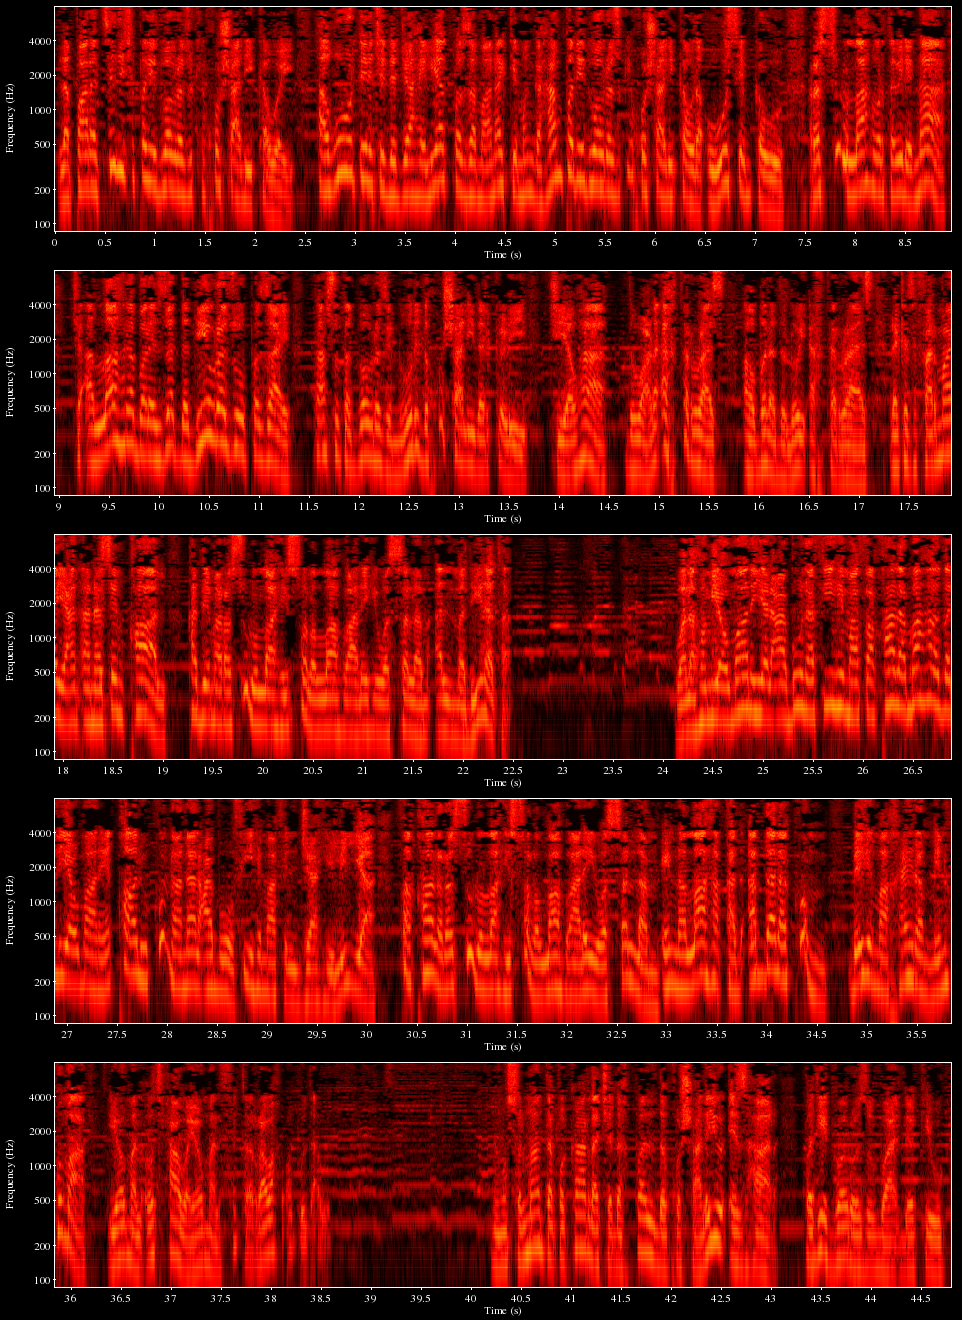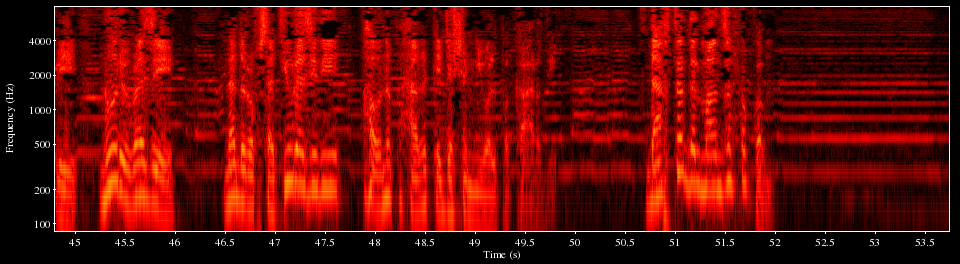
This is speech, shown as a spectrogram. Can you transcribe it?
لپاره څه دي چې په دې دوه ورځو کې خوشحالي کوئ هغه ورته چې د جاهلیت په زمانه کې موږ هم په دې دوه ورځو کې خوشحالي کوله او اوس هم کوو رسول الله ورته ویلې نه چې الله رب العزت د دې ورځو په ځای تاسو ته دوه ورځې نورې د خوشحالي درکړي چې یوه د واړه اختر ورځ او بله د لوی اختر ورځ لکه چې فرمایي عن انس قال قدم رسول الله صلی الله علیه وسلم المدینه ولهم يومان يلعبون فيهما فقال ما هذا اليومان قالوا كنا نلعب فيهما في الجاهلية فقال رسول الله صلى الله عليه وسلم إن الله قد أبدلكم بهما خيرا منهما يوم الأضحى ويوم الفطر رواه ابو داود نو مسلمان ته پکار ده چې د خپل د خوشحالیو اظهار په دې دوه ورځو باندې کې وکړي نورې ورځې نه د رخصتي ورځې دي او نه په هغه کې جشن نیول پکار دي د اختر د لمانځه حکم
